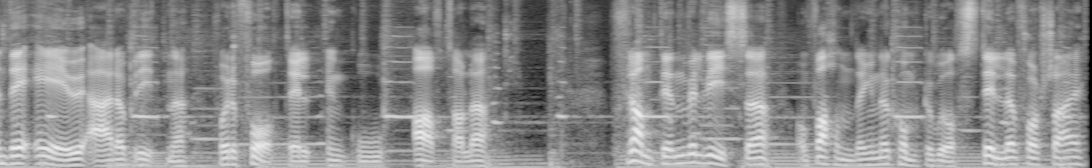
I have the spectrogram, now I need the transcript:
enn det EU er av britene for å få til en god avtale. Framtiden vil vise om forhandlingene kommer til å gå stille for seg,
